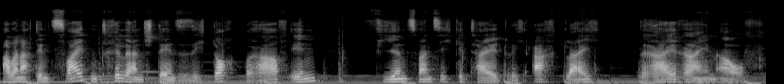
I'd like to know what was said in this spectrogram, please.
Aber nach dem zweiten Trillern stellen sie sich doch brav in 24 geteilt durch 8 gleich 3 Reihen auf.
